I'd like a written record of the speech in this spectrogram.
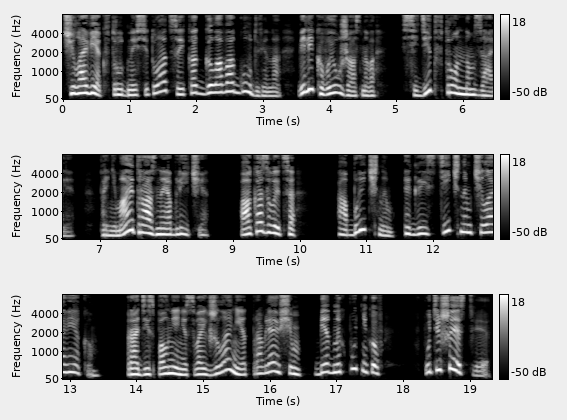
человек в трудной ситуации, как голова Гудвина, великого и ужасного, сидит в тронном зале, принимает разные обличия, а оказывается обычным эгоистичным человеком, ради исполнения своих желаний отправляющим бедных путников — путешествие,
